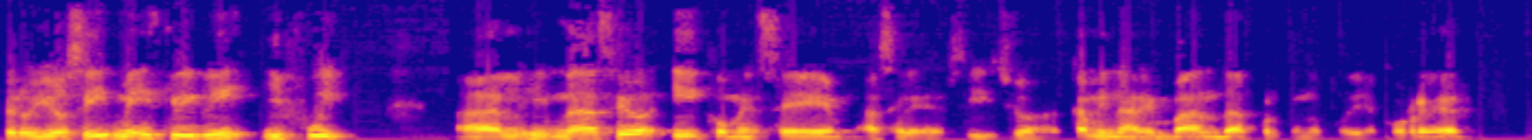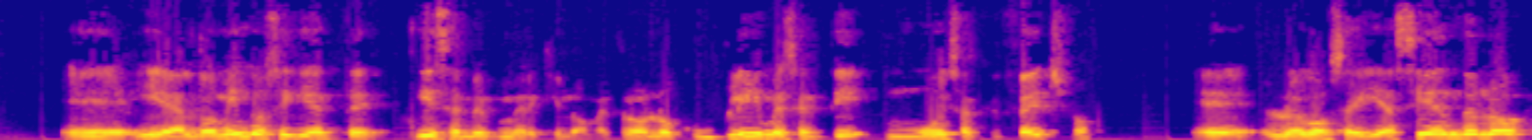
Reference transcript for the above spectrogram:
pero yo sí me inscribí y fui al gimnasio y comencé a hacer ejercicio, a caminar en banda porque no podía correr. Eh, y al domingo siguiente hice mi primer kilómetro, lo cumplí, me sentí muy satisfecho. Eh, luego seguí haciéndolo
